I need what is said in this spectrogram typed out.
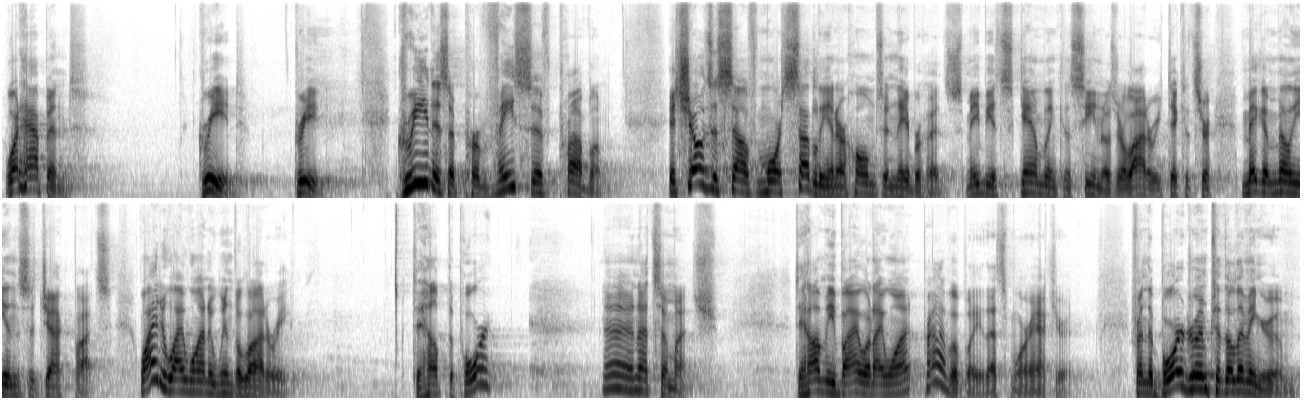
What happened? Greed. Greed. Greed is a pervasive problem. It shows itself more subtly in our homes and neighborhoods. Maybe it's gambling casinos or lottery tickets or mega millions of jackpots. Why do I want to win the lottery? To help the poor? Eh, not so much. To help me buy what I want? Probably. That's more accurate. From the boardroom to the living room,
